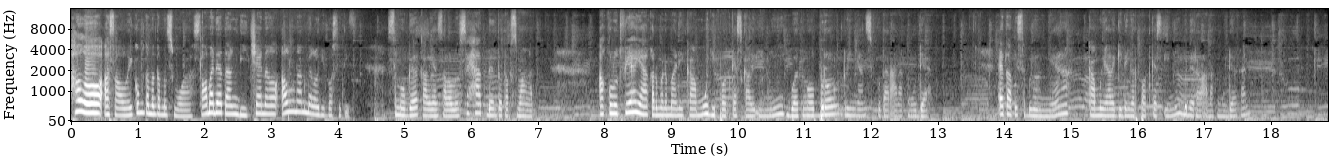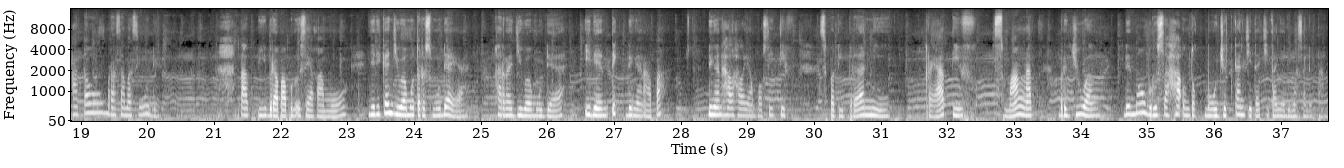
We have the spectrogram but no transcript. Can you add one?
Halo, Assalamualaikum teman-teman semua Selamat datang di channel Alunan Melodi Positif Semoga kalian selalu sehat dan tetap semangat Aku Lutfiah yang akan menemani kamu di podcast kali ini Buat ngobrol ringan seputar anak muda Eh tapi sebelumnya, kamu yang lagi denger podcast ini beneran anak muda kan? Atau merasa masih muda? Tapi berapapun usia kamu, jadikan jiwamu terus muda ya Karena jiwa muda identik dengan apa? Dengan hal-hal yang positif seperti berani, kreatif, semangat, berjuang, dan mau berusaha untuk mewujudkan cita-citanya di masa depan.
